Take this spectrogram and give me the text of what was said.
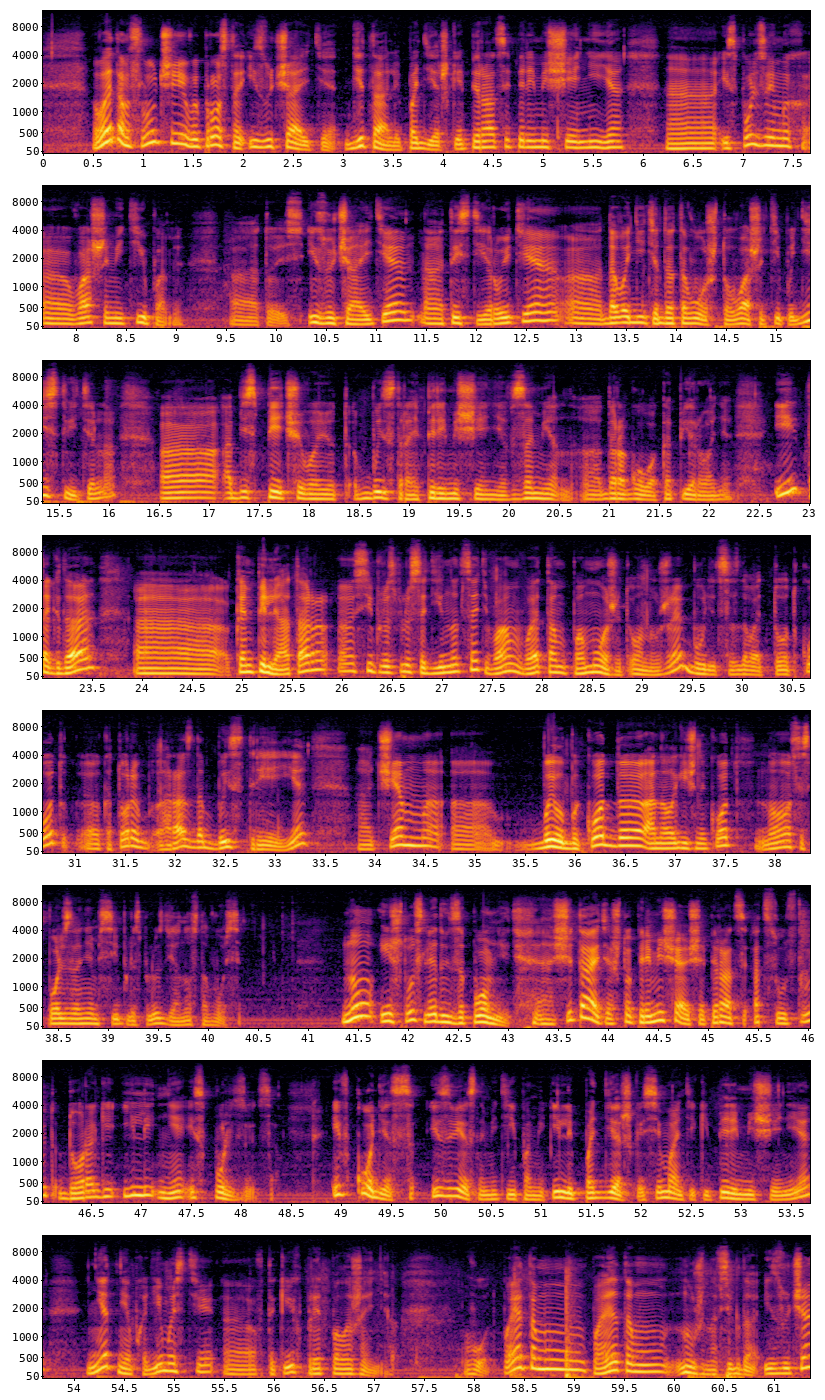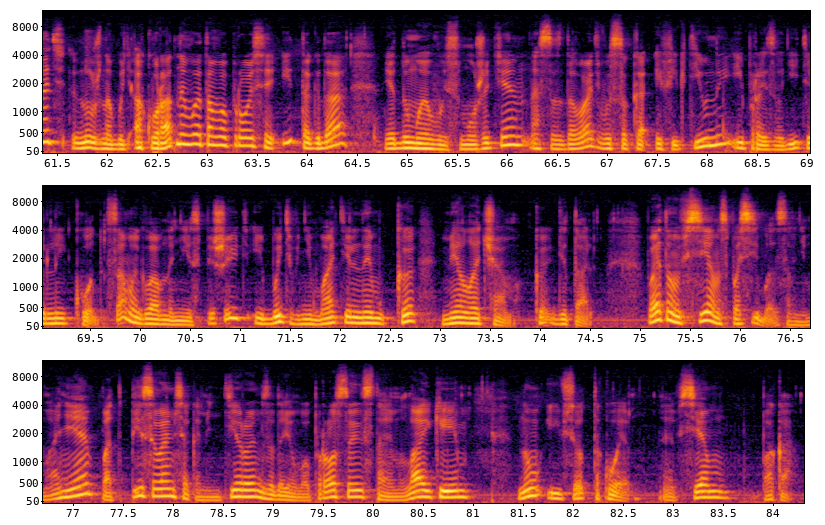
В этом случае вы просто изучаете детали поддержки операций перемещения, э, используемых э, вашими типами. Э, то есть изучайте, э, тестируйте, э, доводите до того, что ваши типы действительно обеспечивают быстрое перемещение взамен дорогого копирования. И тогда компилятор C++11 вам в этом поможет. Он уже будет создавать тот код, который гораздо быстрее чем э, был бы код, аналогичный код, но с использованием C++98. Ну и что следует запомнить? Считайте, что перемещающие операции отсутствуют, дороги или не используются. И в коде с известными типами или поддержкой семантики перемещения нет необходимости э, в таких предположениях. Вот, поэтому, поэтому нужно всегда изучать, нужно быть аккуратным в этом вопросе, и тогда, я думаю, вы сможете создавать высокоэффективный и производительный код. Самое главное не спешить и быть внимательным к мелочам, к деталям. Поэтому всем спасибо за внимание, подписываемся, комментируем, задаем вопросы, ставим лайки, ну и все такое. Всем пока.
